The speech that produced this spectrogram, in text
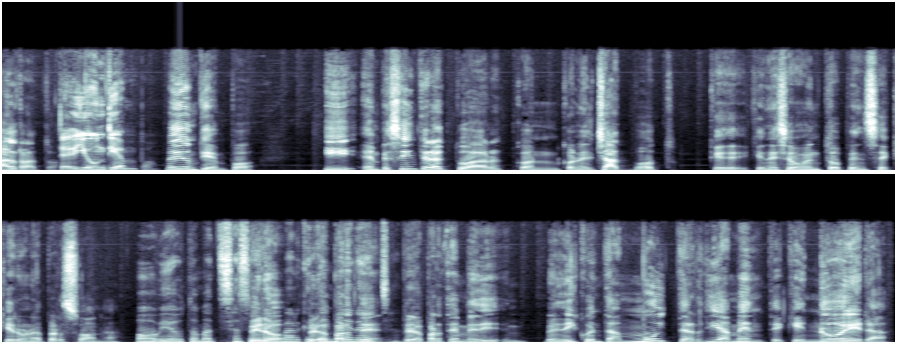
al rato. Te dio un tiempo. Me dio un tiempo. Y empecé a interactuar con, con el chatbot, que, que en ese momento pensé que era una persona. Obvio, automatización Pero, del marketing pero bien aparte, hecha. pero aparte me, di, me di cuenta muy tardíamente que no era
